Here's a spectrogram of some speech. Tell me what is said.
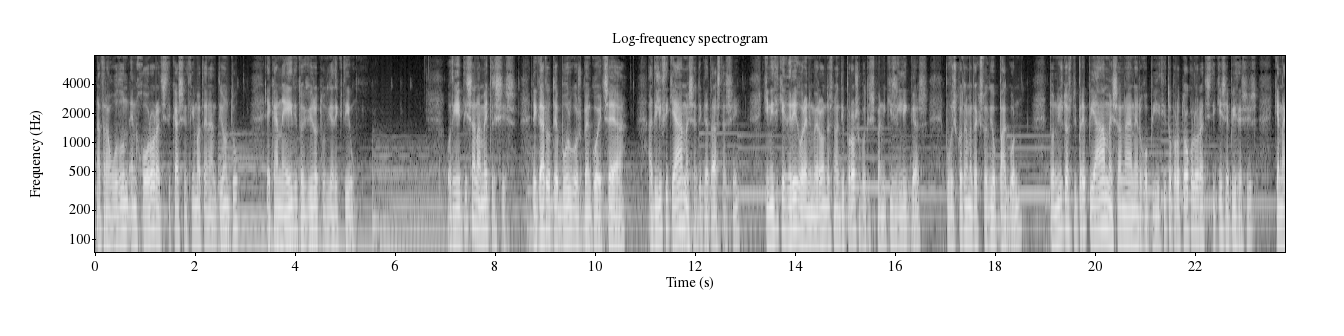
να τραγουδούν εν χορό ρατσιστικά συνθήματα εναντίον του έκανε ήδη το γύρο του διαδικτύου. Ο διαιτητής αναμέτρησης Ρικάρδο Τεμπούργος Μπεγκοετσέα αντιλήφθηκε άμεσα την κατάσταση, κινήθηκε γρήγορα ενημερώνοντας τον αντιπρόσωπο της Ισπανικής Λίγκας που βρισκόταν μεταξύ των δύο πάγκων, τονίζοντας ότι πρέπει άμεσα να ενεργοποιηθεί το πρωτόκολλο ρατσιστικής επίθεσης και να,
